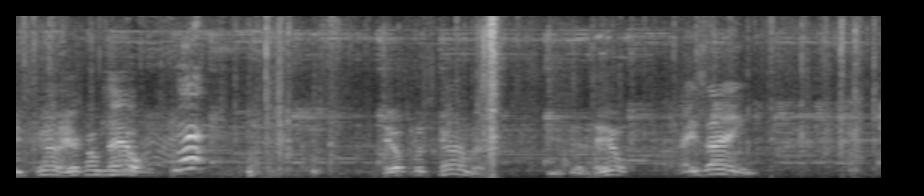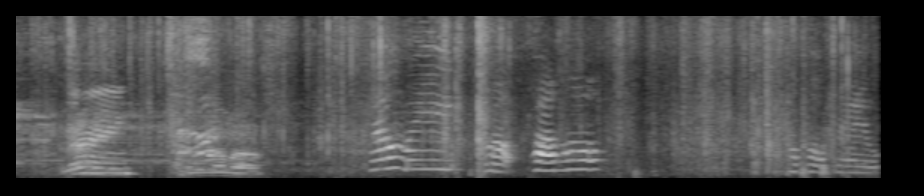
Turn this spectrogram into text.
He's coming. Here comes help. Help is coming. You said help. Hey, Zane. Zane. Hey, Mama. Help me, Pa- Papa. Papa fail.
